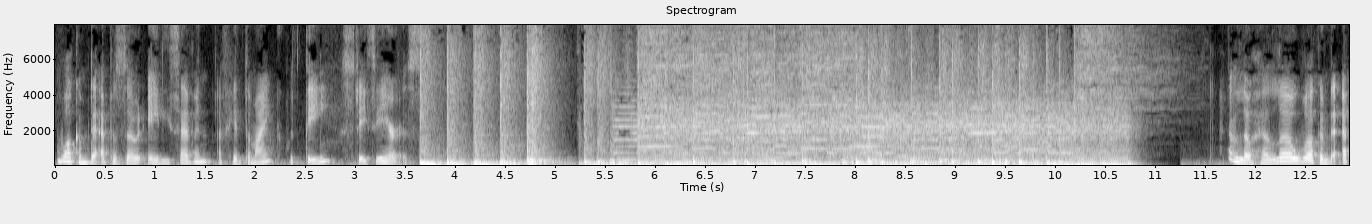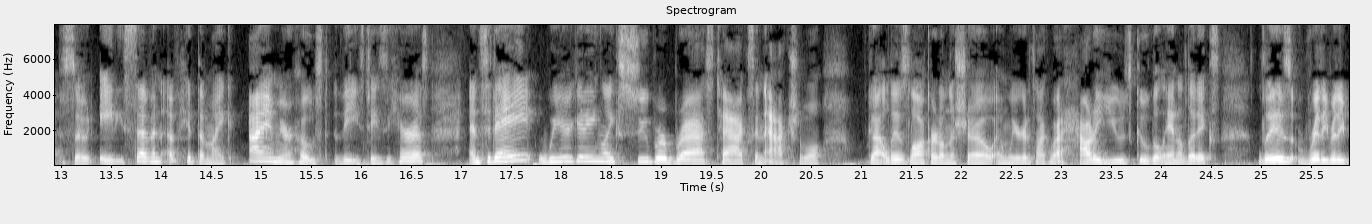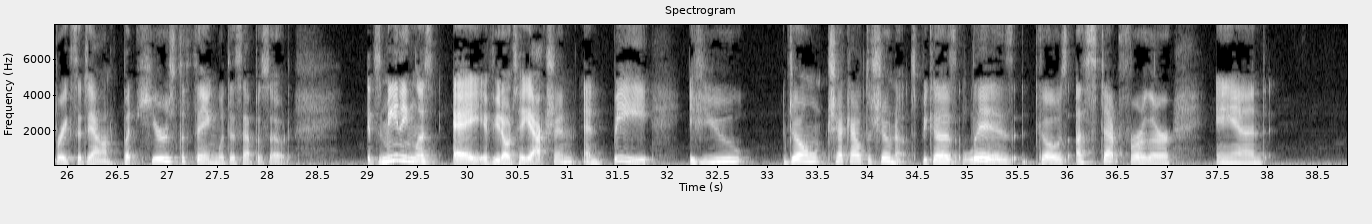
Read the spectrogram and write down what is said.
Welcome to episode 87 of Hit the Mic with the Stacey Harris. Hello, hello. Welcome to episode 87 of Hit the Mic. I am your host, the Stacey Harris, and today we're getting like super brass tacks and actionable. We've got Liz Lockard on the show, and we're going to talk about how to use Google Analytics. Liz really, really breaks it down, but here's the thing with this episode it's meaningless, A, if you don't take action, and B, if you don't check out the show notes, because Liz goes a step further and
